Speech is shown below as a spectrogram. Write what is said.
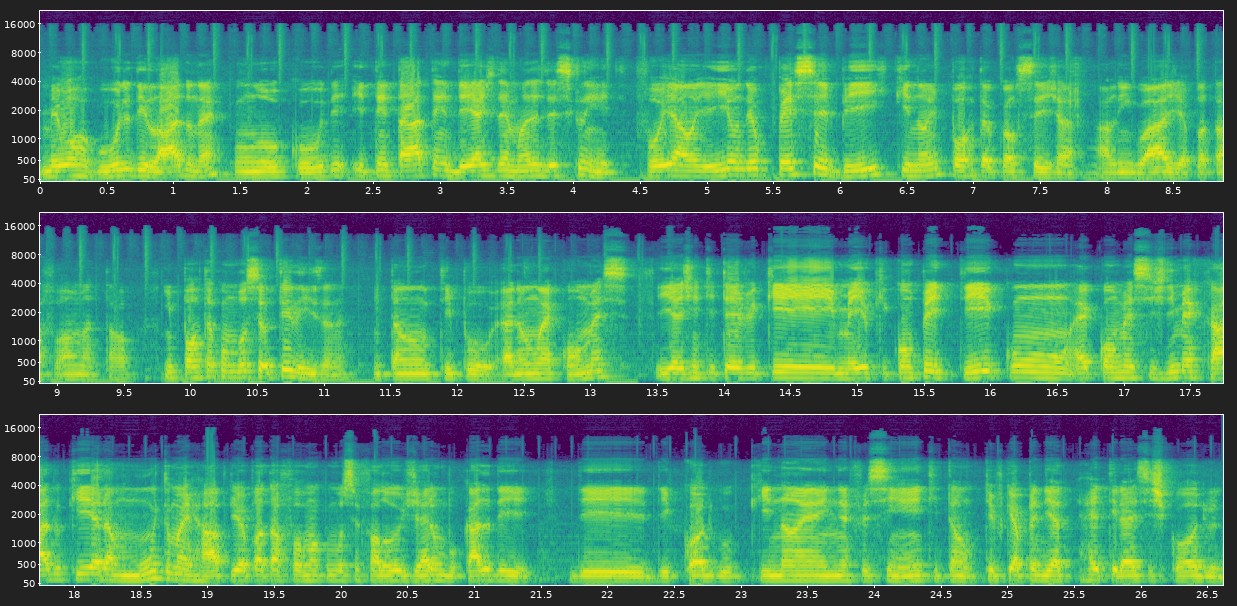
meu orgulho de lado, né, com low code e tentar atender as demandas desse cliente. Foi aí onde eu percebi que não importa qual seja a linguagem, a plataforma tal, importa como você utiliza, né? Então, tipo, era um e-commerce e a gente teve que meio que competir com e-commerces de mercado que era muito mais rápido e a plataforma, como você falou, gera um bocado de, de, de código que não é ineficiente, então tive que aprender a retirar esses códigos,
